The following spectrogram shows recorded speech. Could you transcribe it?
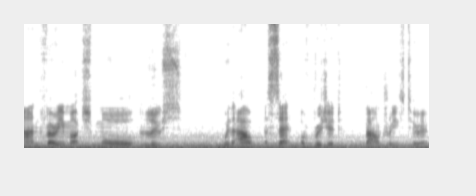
and very much more loose without a set of rigid boundaries to it.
